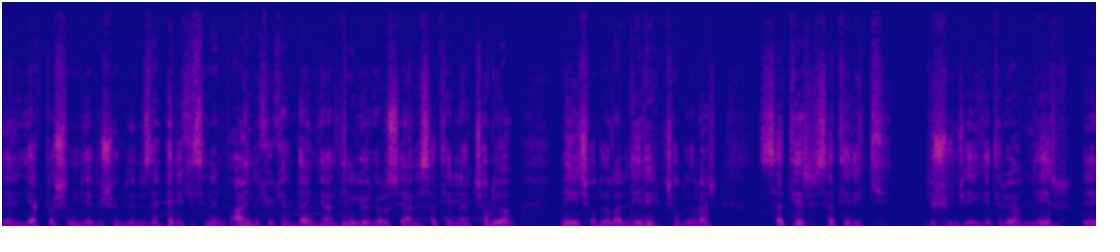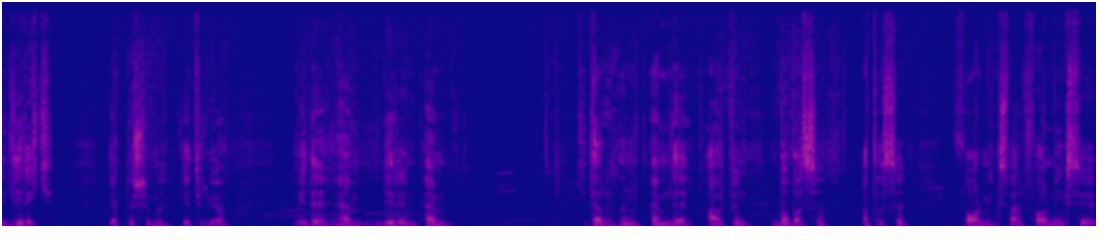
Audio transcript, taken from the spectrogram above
e, yaklaşım diye düşündüğünüzde her ikisinin aynı kökenden geldiğini görüyoruz. Yani satirler çalıyor. Neyi çalıyorlar? Liri çalıyorlar. Satir, satirik düşünceyi getiriyor. Lir, e, lirik yaklaşımı getiriyor. Bir de hem lirin hem gitarının hem de arpın babası, atası Formings var. Formings'i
